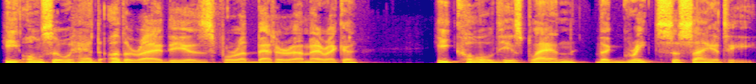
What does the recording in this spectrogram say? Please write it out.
He also had other ideas for a better America. He called his plan the Great Society.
